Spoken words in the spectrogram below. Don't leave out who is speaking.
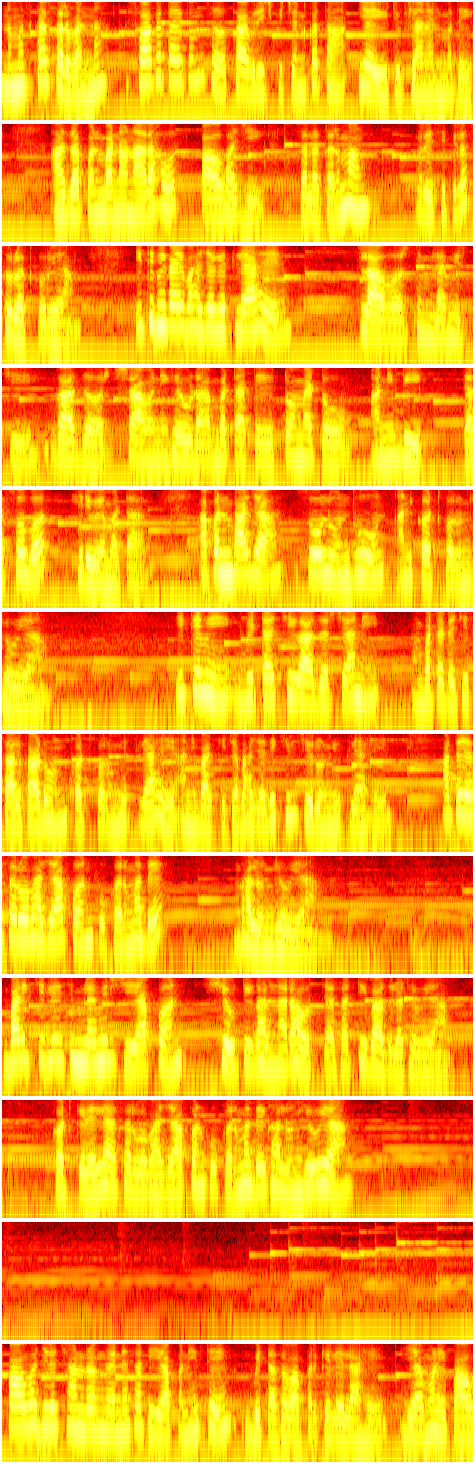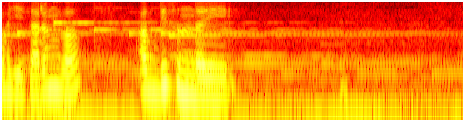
Speaker 1: नमस्कार सर्वांना. स्वागत आहे तुमचं कावेरीज किचन कथा या यूट्यूब चॅनलमध्ये आज आपण बनवणार आहोत पावभाजी. चला तर मग रेसिपीला सुरुवात करूया. इथे मी काही भाज्या घेतल्या आहे फ्लावर सिमला मिरची गाजर श्रावणी घेवडा बटाटे टोमॅटो आणि बीट. त्यासोबत हिरवे मटार. आपण भाज्या सोलून धुवून आणि कट करून घेऊया. इथे मी बीटाची गाजरची आणि बटाट्याची साल काढून कट करून घेतली आहे आणि बाकीच्या भाज्या देखील चिरून घेतल्या आहे. आता या सर्व भाज्या आपण कुकरमध्ये घालून घेऊया. बारीक चिरलेली सिमला मिरची आपण शेवटी घालणार आहोत त्यासाठी बाजूला ठेवूया. कट केलेल्या सर्व भाज्या आपण कुकरमध्ये घालून घेऊया. पावभाजीला छान रंग येण्यासाठी आपण इथे बिटाचा वापर केलेला आहे. यामुळे पावभाजीचा रंग अगदी सुंदर येईल.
